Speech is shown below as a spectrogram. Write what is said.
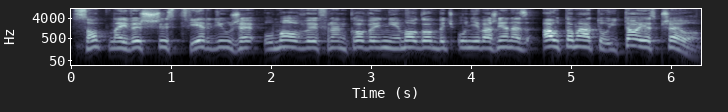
Sąd Najwyższy stwierdził, że umowy frankowe nie mogą być unieważniane z automatu i to jest przełom.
